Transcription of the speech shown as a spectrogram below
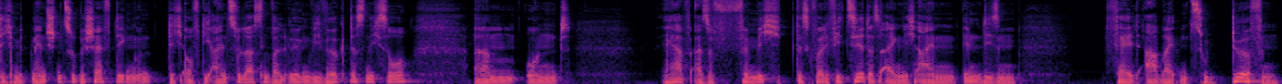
dich mit Menschen zu beschäftigen und dich auf die einzulassen? Weil irgendwie wirkt das nicht so. Ähm, und ja, also für mich disqualifiziert das eigentlich einen, in diesem Feld arbeiten zu dürfen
